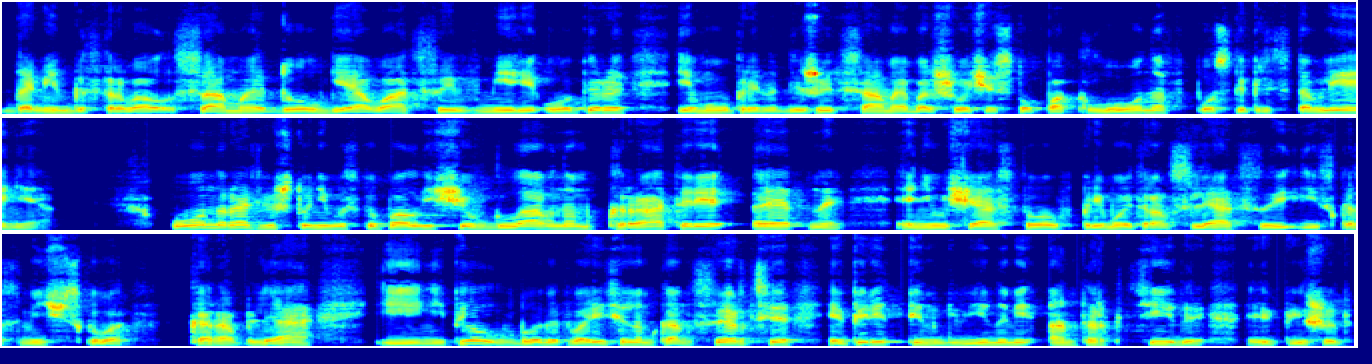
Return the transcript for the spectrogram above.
Доминго срывал самые долгие овации в мире оперы, ему принадлежит самое большое число поклонов после представления. Он разве что не выступал еще в главном кратере Этны, и не участвовал в прямой трансляции из космического корабля и не пел в благотворительном концерте перед пингвинами Антарктиды, пишет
